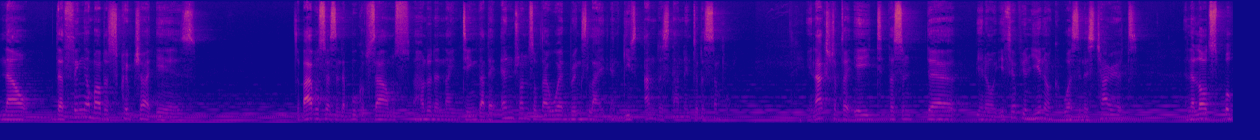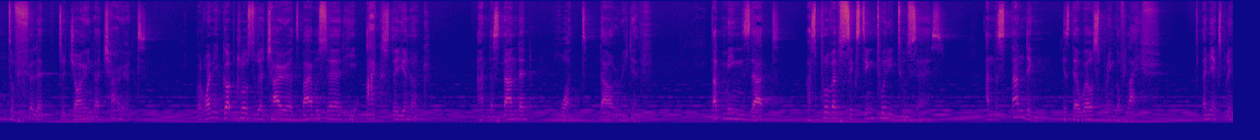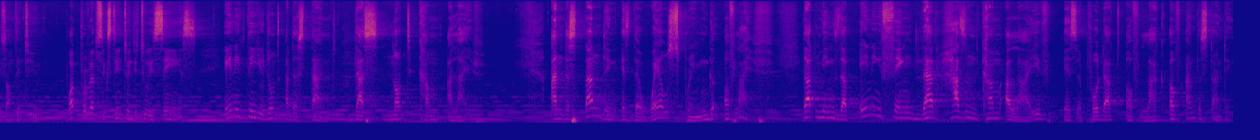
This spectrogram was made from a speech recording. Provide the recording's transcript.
Now, the thing about the scripture is the Bible says in the book of Psalms 119 that the entrance of thy word brings light and gives understanding to the simple. In Acts chapter 8, the, the you know Ethiopian eunuch was in his chariot, and the Lord spoke to Philip to join the chariot. But when he got close to the chariot, the Bible said he asked the eunuch, Understandeth what thou readeth. That means that as Proverbs 16 22 says, understanding is the wellspring of life. Let me explain something to you. What Proverbs 16 22 is saying is anything you don't understand does not come alive. Understanding is the wellspring of life. That means that anything that hasn't come alive is a product of lack of understanding.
